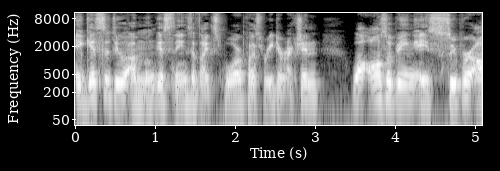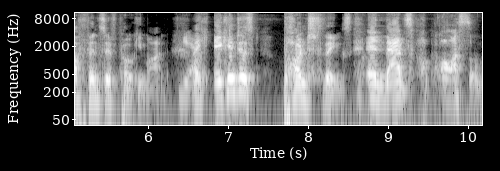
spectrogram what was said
it gets to do Amoonguss things of like Spore plus Redirection, while also being a super offensive Pokemon. yeah. Like it can just punch things, and that's awesome.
